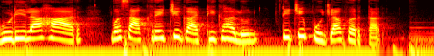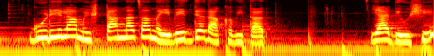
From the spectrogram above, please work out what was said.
गुढीला हार व साखरेची गाठी घालून तिची पूजा करतात. गुढीला मिष्टान्नाचा नैवेद्य दाखवितात. या दिवशी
